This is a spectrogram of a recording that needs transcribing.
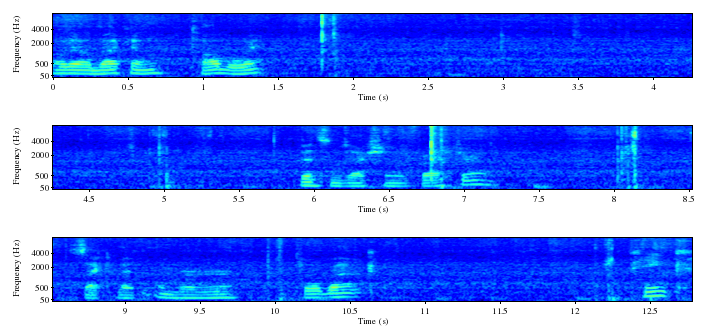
Odell Beckham, tall boy. Vincent Jackson refractor. Zach Mettenberger throwback. Pink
